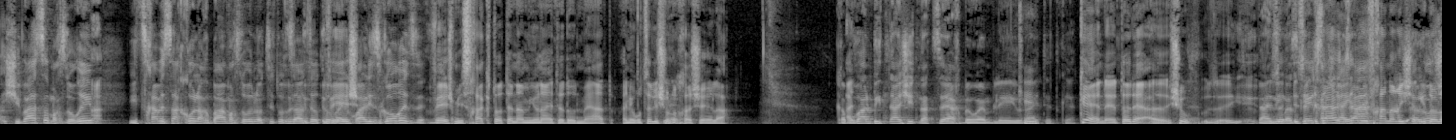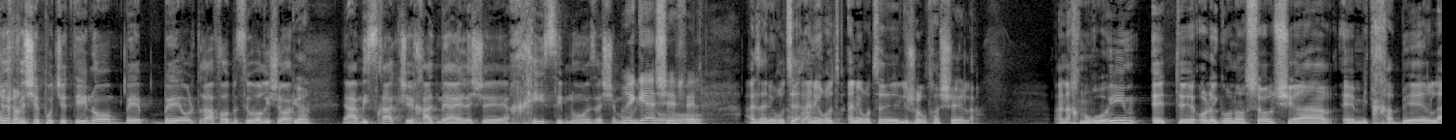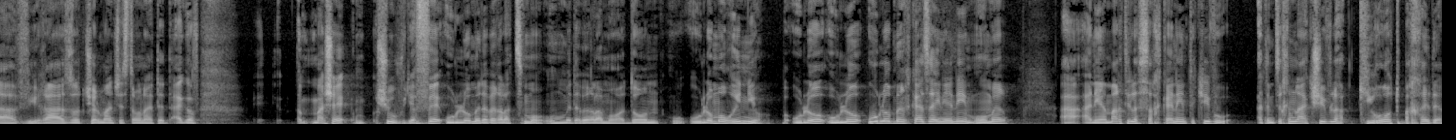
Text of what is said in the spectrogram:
17 מחזורים, היא צריכה בסך הכל ארבעה מחזורים להוציא תוצאה יותר טובה, היא ויש- יכולה לסגור את זה. ויש משחק טוטנאם יונייטד עוד מעט, אני רוצה לשאול אותך שאלה. כמובן בתנאי שיתנצח בוומבלי יונייטד, כן. כן, אתה יודע, שוב, זה- המבחן הגדול 3-0 הראשון. של פוצ'טינו באולטראפורד בסיבוב הראשון. כן. היה משחק שאחד מהאלה שהכי סימנו איזה שמוריד. רגעי השפל. אז אני רוצה, אני רוצה, אני רוצה לשאול אותך שאלה. אנחנו רואים את אה, אולה גונר סולשיאר אה, מתחבר לאווירה הזאת של מנצ'סטר יונייטד. אגב, מה ש... שוב, יפה, הוא לא מדבר על עצמו, הוא מדבר על המועדון, הוא, הוא לא מוריניו, הוא לא, לא, לא מרכז העניינים, הוא אומר, "אה, אני אמרתי לשחקנים, תקשיבו, אתם צריכים להקשיב לקירות בחדר.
